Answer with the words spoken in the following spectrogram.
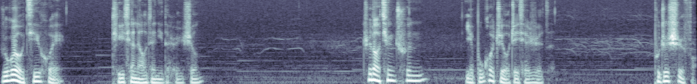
如果有机会，提前了解你的人生，知道青春也不过只有这些日子，不知是否，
